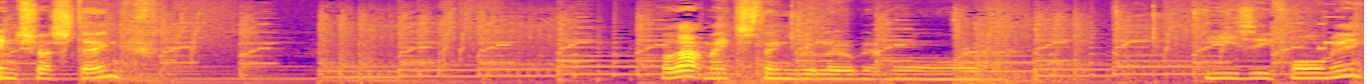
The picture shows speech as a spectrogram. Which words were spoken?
Interesting. Well, that makes things a little bit more uh, easy for me.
